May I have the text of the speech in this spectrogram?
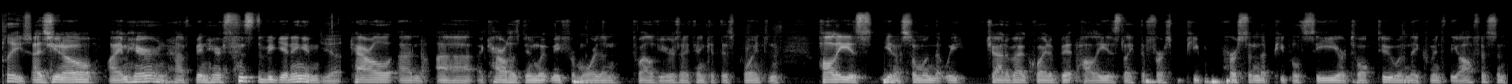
please. As you know, I'm here and have been here since the beginning, and yeah. Carol and uh, Carol has been with me for more than 12 years, I think, at this point. And Holly is, you know, someone that we chat about quite a bit. Holly is like the first pe- person that people see or talk to when they come into the office, and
